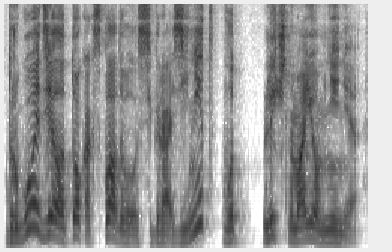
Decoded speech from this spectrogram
Другое дело то, как складывалась игра. «Зенит», вот лично мое мнение –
